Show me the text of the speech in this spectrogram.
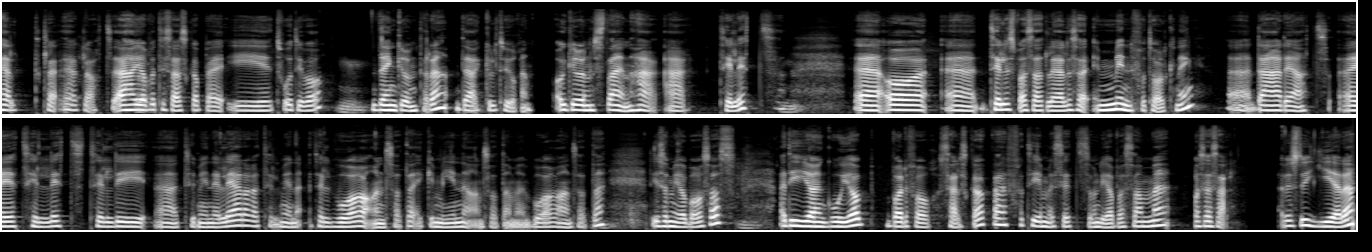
helt, helt, klart. Jeg har jobbet i selskapet i 22 år. Mm. Det er en grunn til det. Det er kulturen. Og grunnsteinen her er tillit. Mm. Uh, og uh, tillitsbasert ledelse, i min fortolkning, Eh, det er det at jeg gir tillit til, de, eh, til mine ledere, til, mine, til, våre ansatte, ikke mine ansatte, men våre ansatte, de som jobber hos oss, at de gjør en god jobb både for selskapet, for teamet sitt som de jobber sammen med, og seg selv. Hvis du gir det,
